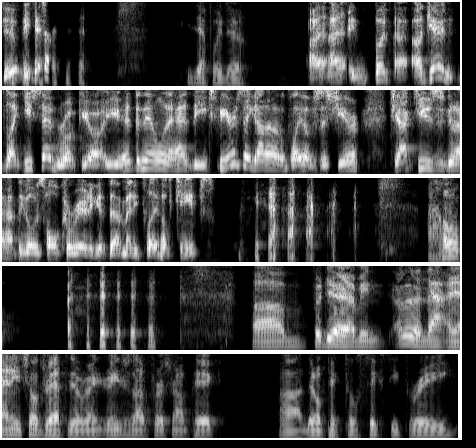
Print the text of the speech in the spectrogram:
do. Yeah. You definitely do. I, I, but uh, again, like you said, Rook, you, you hit the nail on the head. The experience they got out of the playoffs this year, Jack Hughes is going to have to go his whole career to get that many playoff games. I hope. um, but yeah, I mean, other than that, NHL draft, the Ran- Rangers not a first round pick. Uh, they don't pick till sixty three.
